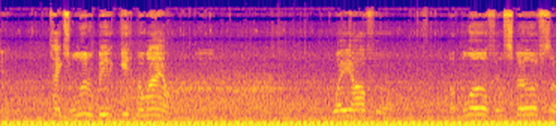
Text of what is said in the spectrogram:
it takes a little bit getting them out, uh, way off a, a bluff and stuff. So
